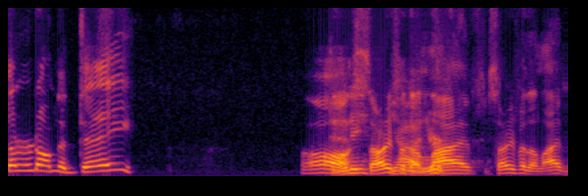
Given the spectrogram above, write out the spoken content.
third on the day. Oh, sorry Yeah, for the live, sorry for the live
